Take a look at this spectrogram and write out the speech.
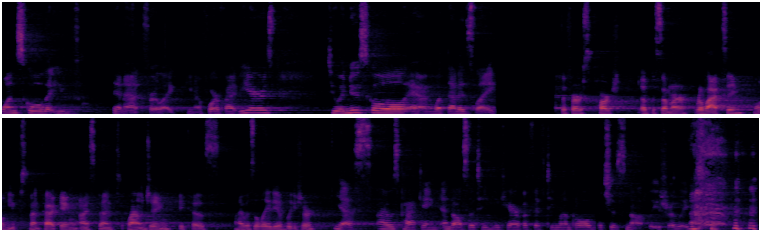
one school that you've been at for like you know four or five years to a new school and what that is like. The first part of the summer relaxing. Well, you spent packing, I spent lounging because I was a lady of leisure. Yes, I was packing and also taking care of a 15 month old, which is not leisurely.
